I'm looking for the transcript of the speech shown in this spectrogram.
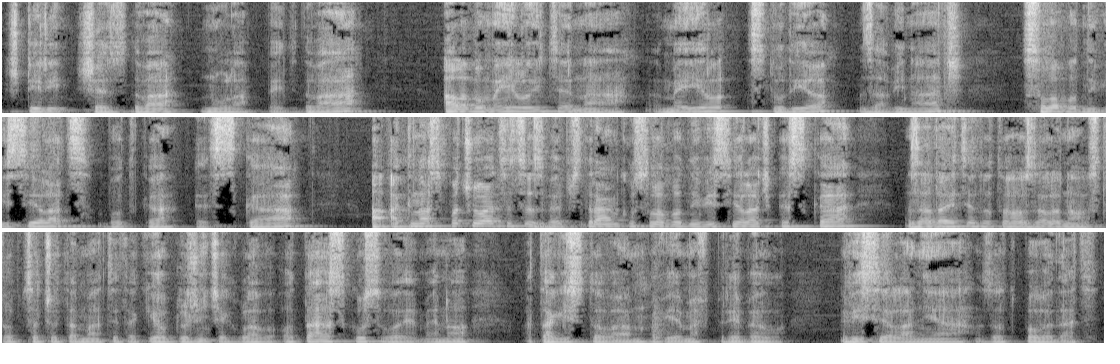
462 052 alebo mailujte na mail studio zavináč slobodnyvysielac.sk a ak nás počúvate cez web stránku slobodnyvysielač.sk zadajte do toho zeleného stopca, čo tam máte taký obdlžniček vľavo otázku, svoje meno a takisto vám vieme v priebehu vysielania zodpovedať.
